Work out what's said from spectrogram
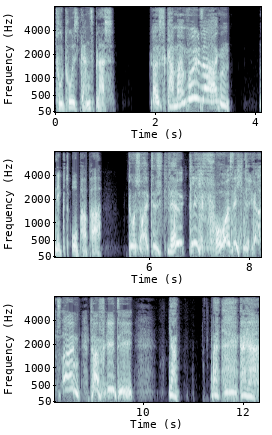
Tutu ist ganz blass. Das kann man wohl sagen, nickt Opapa. Du solltest wirklich vorsichtiger sein, Tafiti. Ja, ja, ja,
